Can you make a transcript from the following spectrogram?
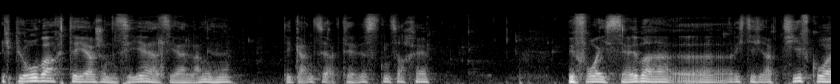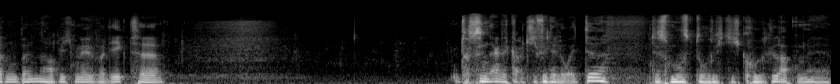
ich beobachte ja schon sehr, sehr lange die ganze Aktivistensache. Bevor ich selber äh, richtig aktiv geworden bin, habe ich mir überlegt, äh, das sind eigentlich ganz schön viele Leute, das muss doch richtig cool klappen. Ey.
